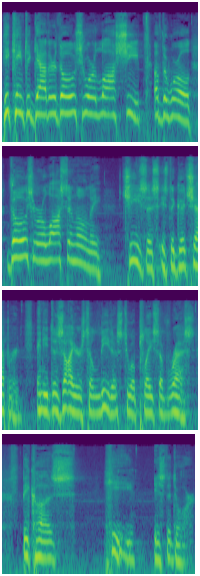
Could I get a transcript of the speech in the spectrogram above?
He came to gather those who are lost sheep of the world, those who are lost and lonely. Jesus is the good shepherd, and he desires to lead us to a place of rest because he is the door.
